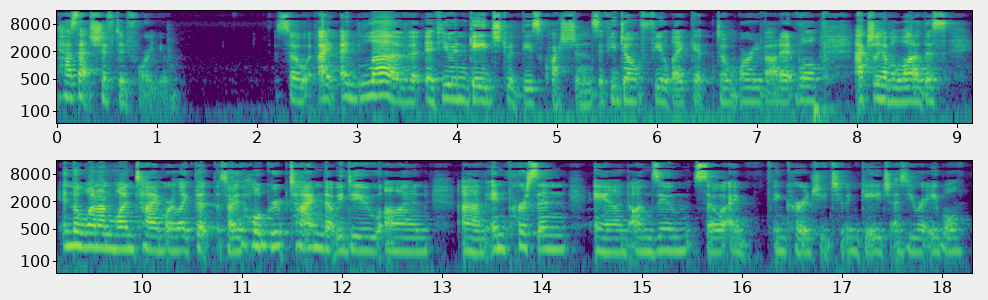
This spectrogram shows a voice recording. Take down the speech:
has that shifted for you? So I, I'd love if you engaged with these questions. If you don't feel like it, don't worry about it. We'll actually have a lot of this in the one-on-one time or like the, sorry, the whole group time that we do on um, in person and on Zoom. So I encourage you to engage as you are able.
